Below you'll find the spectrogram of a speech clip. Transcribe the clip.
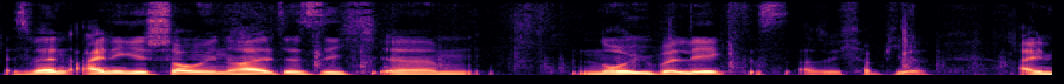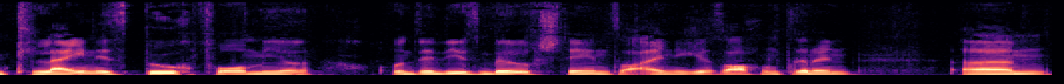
es werden einige Showinhalte sich ähm, neu überlegt. Das, also ich habe hier ein kleines Buch vor mir und in diesem Buch stehen so einige Sachen drin, ähm,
